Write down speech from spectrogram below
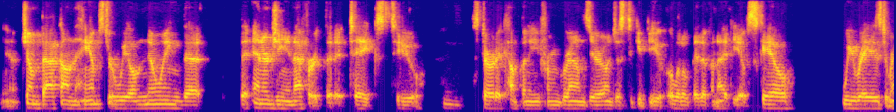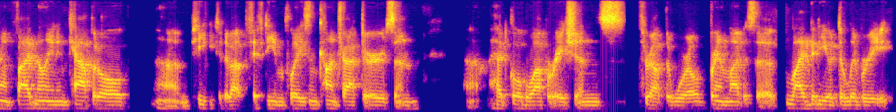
you know jump back on the hamster wheel knowing that the energy and effort that it takes to hmm. start a company from ground zero and just to give you a little bit of an idea of scale we raised around 5 million in capital um, peaked at about 50 employees and contractors and uh, had global operations throughout the world brand live is a live video delivery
